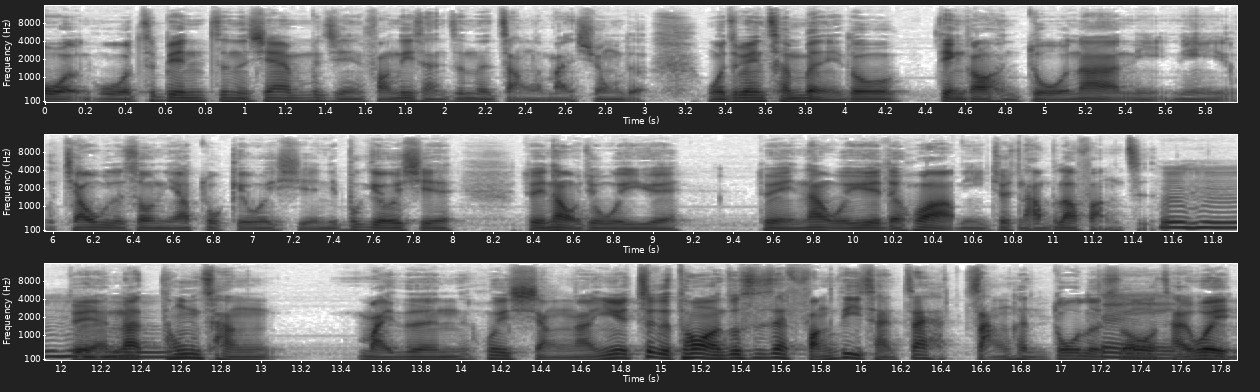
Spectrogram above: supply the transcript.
我我这边真的现在目前房地产真的涨得蛮凶的，我这边成本也都垫高很多。那你你交屋的时候你要多给我一些，你不给我一些，对，那我就违约。对，那违约的话你就拿不到房子。嗯哼，嗯哼，对啊，那通常。买的人会想啊，因为这个通常都是在房地产在涨很多的时候才会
